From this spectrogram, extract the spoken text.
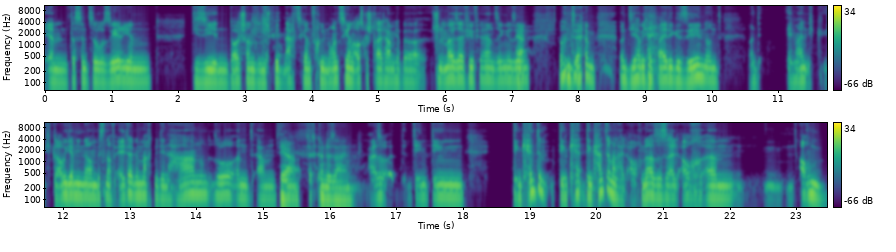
ähm, das sind so Serien, die sie in Deutschland in den späten 80ern, frühen 90ern ausgestrahlt haben. Ich habe ja schon immer sehr viel Fernsehen gesehen. Ja. Und, ähm, und die habe ich halt beide gesehen und, und ich meine, ich, ich glaube, die haben die noch ein bisschen auf älter gemacht mit den Haaren und so. Und ähm, ja, das könnte sein. Also den, den, den kannte, den, den kannte man halt auch. Ne? Also es ist halt auch ähm, auch ein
